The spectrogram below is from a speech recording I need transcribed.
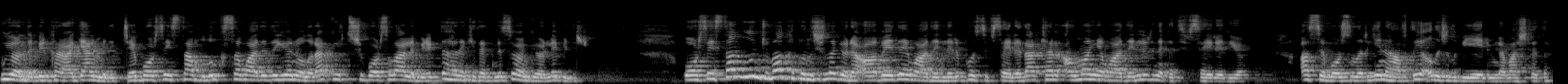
Bu yönde bir karar gelmedikçe Borsa İstanbul'un kısa vadede yön olarak yurt dışı borsalarla birlikte hareket etmesi öngörülebilir. Borsa İstanbul'un cuma kapanışına göre ABD vadelileri pozitif seyrederken Almanya vadeleri negatif seyrediyor. Asya borsaları yeni haftayı alıcılı bir eğilimle başladı.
